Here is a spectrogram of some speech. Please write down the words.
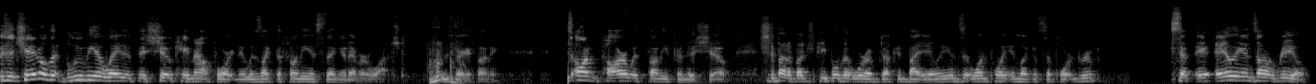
It was a channel that blew me away that this show came out for it, and it was like the funniest thing I'd ever watched. It was very funny. It's on par with funny for this show. It's just about a bunch of people that were abducted by aliens at one point in like a support group. Except a- aliens are real,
